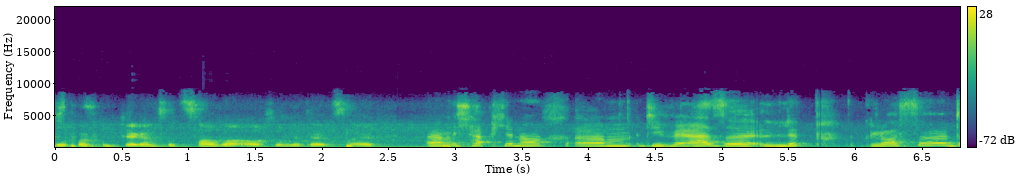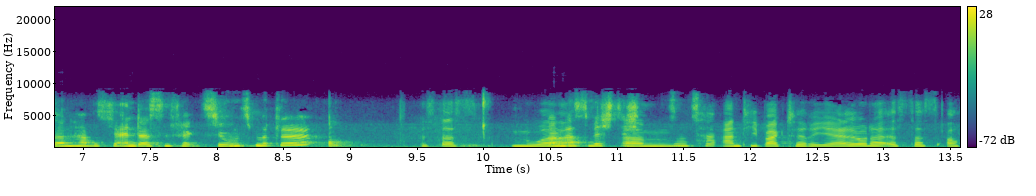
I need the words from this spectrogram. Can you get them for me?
so verfliegt der ganze Zauber auch so mit der Zeit. Ähm, ich habe hier noch ähm, diverse Lipglosse. Dann habe ich hier ein Desinfektionsmittel. Ist das nur in ähm, antibakteriell oder ist das auch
